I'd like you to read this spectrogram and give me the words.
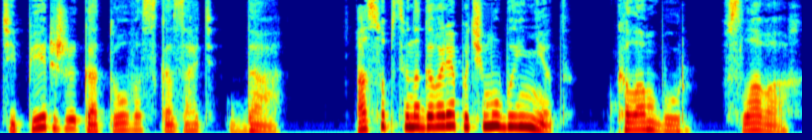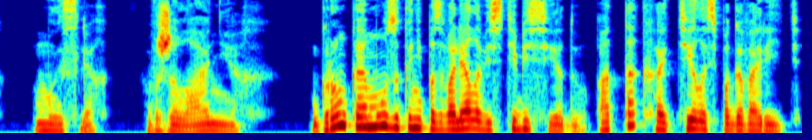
теперь же готова сказать «да». А, собственно говоря, почему бы и нет? Каламбур в словах, мыслях, в желаниях. Громкая музыка не позволяла вести беседу, а так хотелось поговорить,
